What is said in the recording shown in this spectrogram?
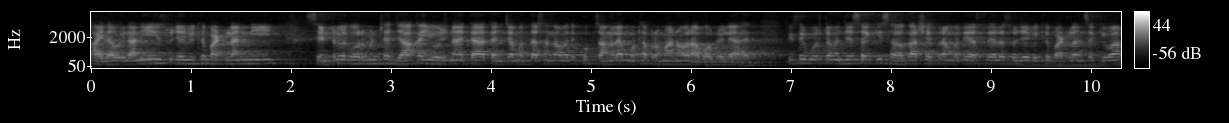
फायदा होईल. आणि सुजय विखे पाटलांनी सेंट्रल गव्हर्नमेंटच्या ज्या काही योजना आहेत त्या त्यांच्या मतदारसंघामध्ये खूप चांगल्या मोठ्या प्रमाणावर राबवलेल्या आहेत. तिसरी गोष्ट म्हणजे असं की सहकार क्षेत्रामध्ये असलेलं सुजय विखे पाटलांचं किंवा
